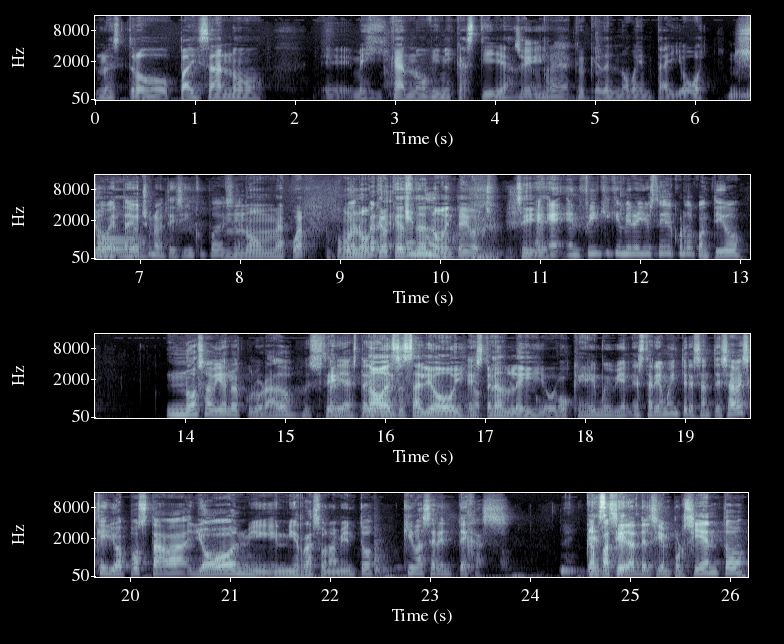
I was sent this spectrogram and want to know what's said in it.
nuestro paisano eh, mexicano Vini Castilla. Sí. creo que del 98. 98, 95 puede ser. No me acuerdo. Como Pues, no, pero creo que es del uno. 98. Sí. En, en- fin, Kiki, mira, yo estoy de acuerdo contigo. No sabía lo de Colorado. sí. Estaría- estaría No, muy- eso salió hoy. Este- Apenas lo leí hoy. Ok, muy bien. Estaría muy interesante. ¿Sabes que yo apostaba, yo en mi, en mi razonamiento, que iba a ser en Texas? Capacidad del 100%.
